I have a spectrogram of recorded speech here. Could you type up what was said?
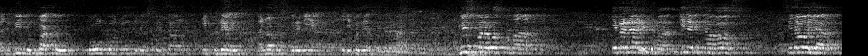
advido o facto com um conjunto de restrição e poderes à nossa soberania e de fazer preservar. Mesmo nós, como a, é verdade, como a Guiné-Bissau, se não olha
